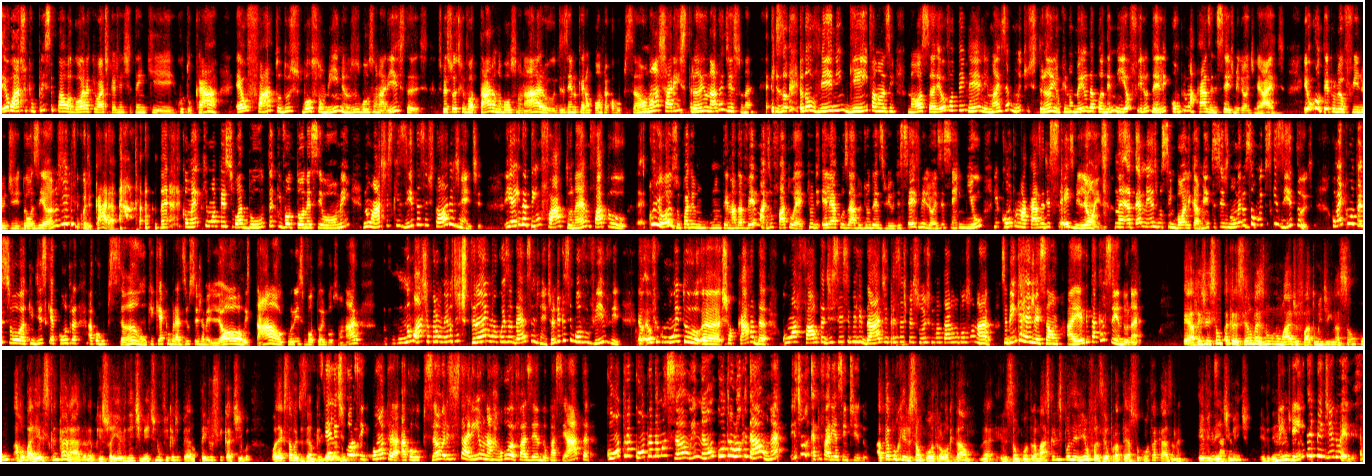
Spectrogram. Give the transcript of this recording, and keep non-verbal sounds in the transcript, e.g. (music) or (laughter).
eu acho que o principal agora que eu acho que a gente tem que cutucar é o fato dos bolsomínios, os bolsonaristas, as pessoas que votaram no Bolsonaro, dizendo que eram contra a corrupção, não acharem estranho nada disso, né? (laughs) Eu não vi ninguém falando assim, nossa, eu votei nele, mas é muito estranho que no meio da pandemia o filho dele compre uma casa de 6 milhões de reais. Eu contei para o meu filho de 12 anos e ele ficou de cara. (laughs) (laughs) Né? Como é que uma pessoa adulta que votou nesse homem não acha esquisita essa história, gente? E ainda tem um fato, né? Um fato é, curioso, pode não ter nada a ver, mas o fato é que ele é acusado de um desvio de 6 milhões e 100 mil e compra uma casa de 6 milhões. (laughs) Né? Até mesmo simbolicamente, esses números são muito esquisitos. Como é que uma pessoa que diz que é contra a corrupção, que quer que o Brasil seja melhor e tal, por isso votou em Bolsonaro, não acha pelo menos estranho uma coisa dessa, gente? Onde é que esse povo vive? Eu, eu fico muito uh, chocada com a falta de sensibilidade dessas pessoas que votaram no Bolsonaro. Se bem que a rejeição a ele está crescendo, né? É, a rejeição está crescendo, mas não, não, há de fato uma indignação com a roubalheira escancarada, né? Porque isso aí, evidentemente, não fica de pé, não tem justificativa. O Alex estava dizendo que. Se eles fossem contra a corrupção, eles estariam na rua fazendo passeata contra a compra da mansão e não contra o lockdown, né? Isso é que faria sentido. Até porque eles são contra o lockdown, né? Eles são contra a máscara, eles poderiam fazer o protesto contra a casa, né? Evidentemente. Evidentemente. Ninguém está impedindo eles.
